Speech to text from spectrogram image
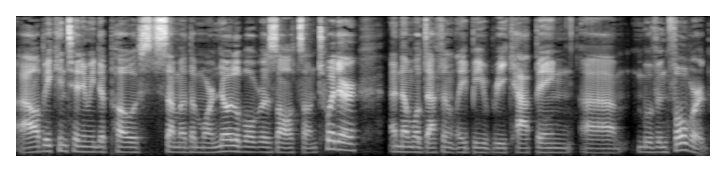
I'll be continuing to post some of the more notable results on Twitter, and then we'll definitely be recapping um, moving forward.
